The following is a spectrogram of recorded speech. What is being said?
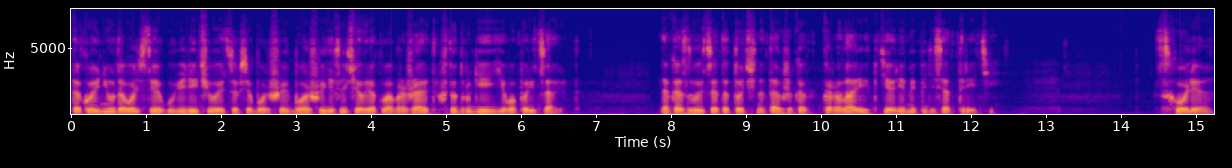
Такое неудовольствие увеличивается все больше и больше, если человек воображает, что другие его порицают. Доказывается это точно так же, как короларий к теореме 53. Схолия.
